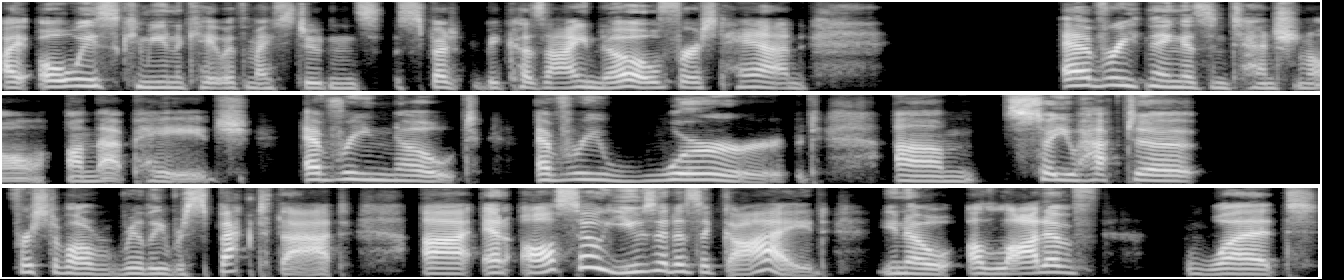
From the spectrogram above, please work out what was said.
i always communicate with my students especially because i know firsthand everything is intentional on that page every note every word. Um, so you have to, first of all, really respect that uh, and also use it as a guide. You know, a lot of what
